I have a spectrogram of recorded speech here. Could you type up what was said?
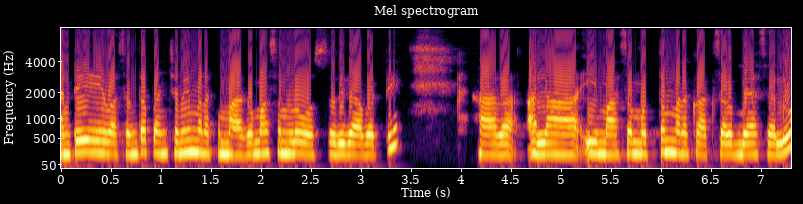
అంటే వసంత పంచమి మనకు మాఘమాసంలో వస్తుంది కాబట్టి అలా అలా ఈ మాసం మొత్తం మనకు అక్షరాభ్యాసాలు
